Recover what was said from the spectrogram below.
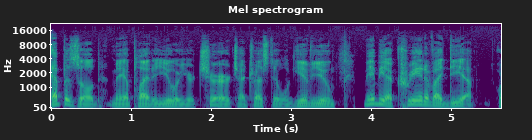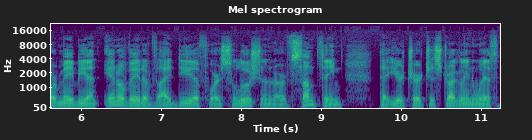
episode may apply to you or your church, I trust it will give you maybe a creative idea or maybe an innovative idea for a solution or something that your church is struggling with,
